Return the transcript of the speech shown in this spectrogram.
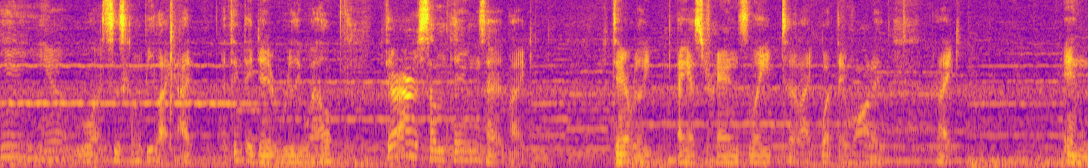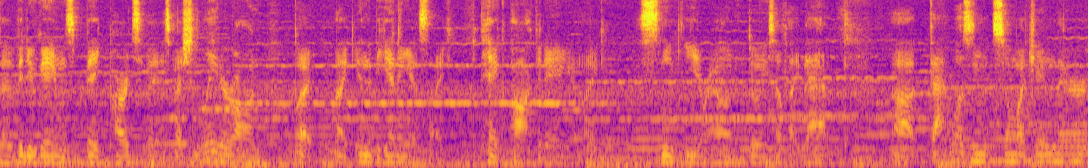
eh, you know, what's this going to be like? I, I think they did it really well. There are some things that, like, didn't really, I guess, translate to, like, what they wanted. Like, in the video games, big parts of it, especially later on, but, like, in the beginning, it's, like, pickpocketing and, like, sneaking around and doing stuff like that. Uh, that wasn't so much in there,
